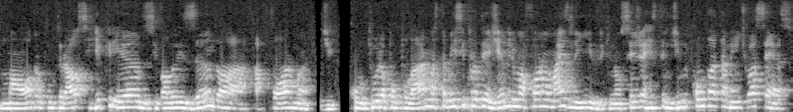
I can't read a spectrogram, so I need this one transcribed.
uma obra cultural se recriando, se valorizando a, a forma de cultura popular, mas também se protegendo de uma forma mais livre, que não seja restringindo completamente o acesso.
